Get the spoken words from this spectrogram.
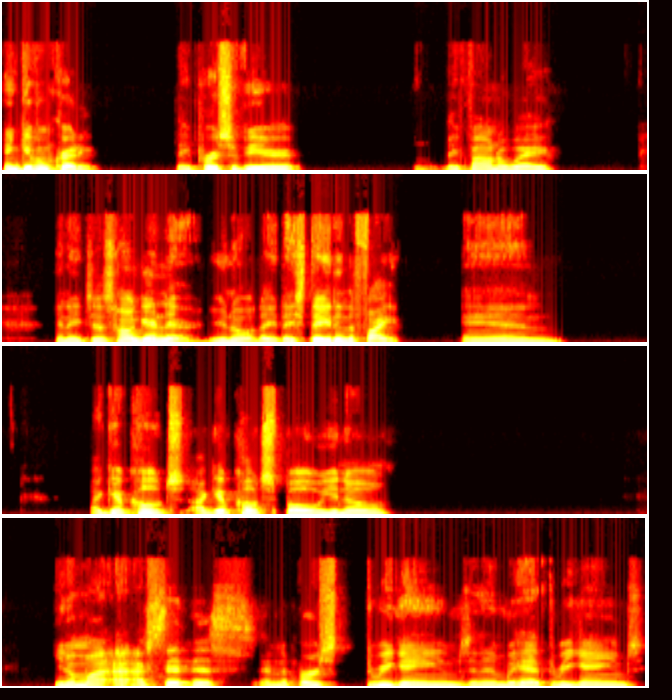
And give them credit; they persevered, they found a way, and they just hung in there. You know, they they stayed in the fight, and I give Coach I give Coach Spo, you know, you know, my I, have said this in the first three games, and then we had three games.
